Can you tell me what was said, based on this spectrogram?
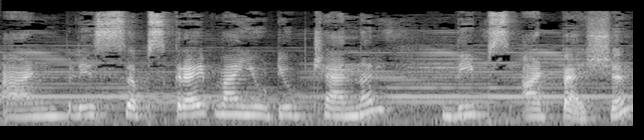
And please subscribe my youtube channel Dip's Art Passion.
